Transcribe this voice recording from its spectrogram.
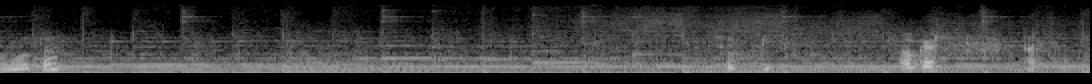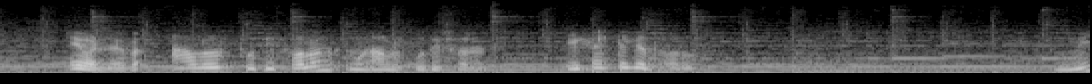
ক্ষমতা শক্তি ওকে আচ্ছা। এবার দেখো, আলোর প্রতিফলন এবং আলোর প্রতিসরণ। এখান থেকে ধরো, তুমি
